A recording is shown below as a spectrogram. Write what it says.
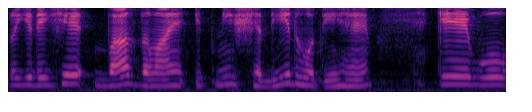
تو یہ دیکھیے، بعض دوائیں اتنی شدید ہوتی ہیں کہ وہ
